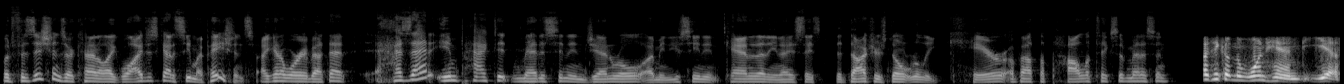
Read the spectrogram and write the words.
But physicians are kind of like, well, I just got to see my patients. I got to worry about that. Has that impacted medicine in general? I mean, you've seen in Canada, the United States, the doctors don't really care about the politics of medicine. I think on the one hand, yes,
